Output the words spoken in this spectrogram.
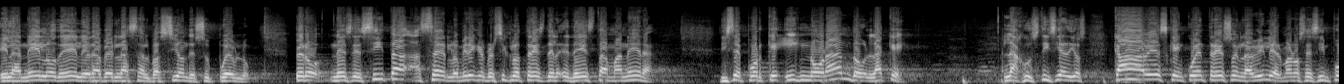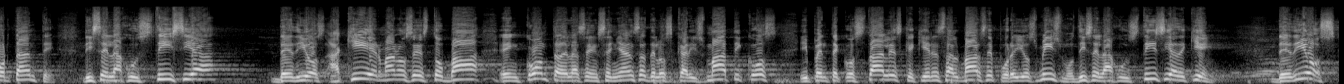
El anhelo de él era ver la salvación de su pueblo. Pero necesita hacerlo. Miren el versículo 3 de, esta manera. Dice, porque ignorando la que la justicia de Dios. Cada vez que encuentre eso en la Biblia, hermanos, es importante. Dice la justicia de Dios. Aquí, hermanos, esto va en contra de las enseñanzas de los carismáticos y pentecostales que quieren salvarse por ellos mismos. Dice la justicia de quién? De Dios.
